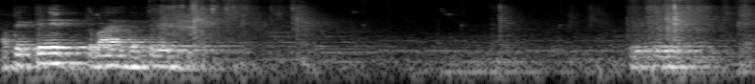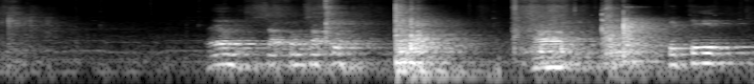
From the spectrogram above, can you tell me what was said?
Ah, 58, kabayan, 58. 58. Ayun, saktong-sakto. Ah, 58.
